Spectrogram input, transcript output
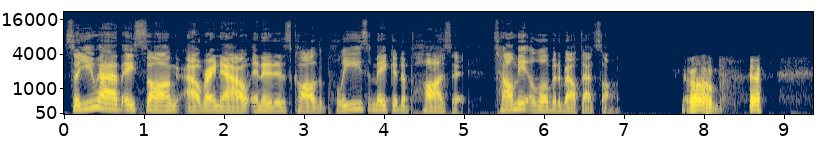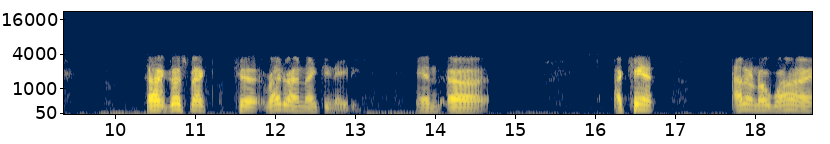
So you have a song out right now, and it is called "Please Make a Deposit." Tell me a little bit about that song. Oh, uh, it goes back to right around 1980, and uh, I can't. I don't know why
